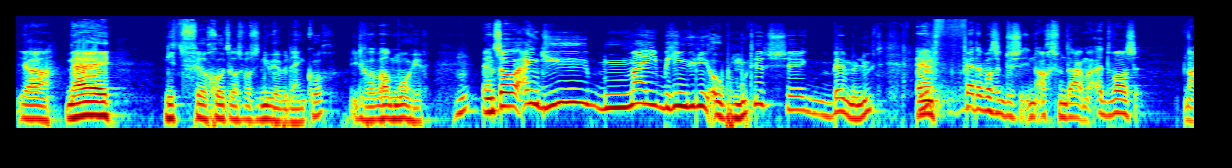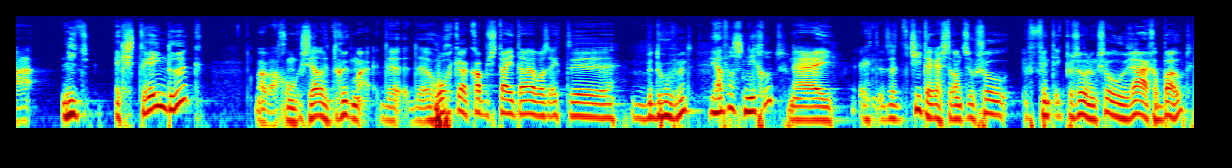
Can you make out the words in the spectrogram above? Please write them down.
Ja, nee. Niet veel groter als wat ze nu hebben, denk ik, hoor. In ieder geval wel mooier. Hm? En zo eind mei, begin juni open moeten. Dus uh, ik ben benieuwd. En verder was ik dus in acht vandaag. Maar het was, nou, niet extreem druk. Maar wel gewoon gezellig druk. Maar de, de horecacapaciteit daar was echt uh, bedroevend. Ja, was het niet goed? Nee. Echt, het Cheetah-restaurant is ook zo, vind ik persoonlijk, zo raar gebouwd.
